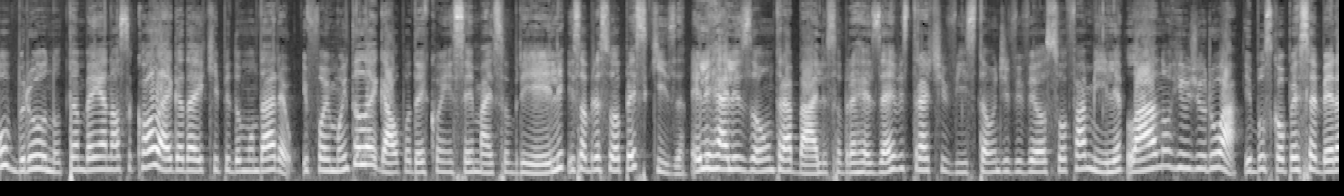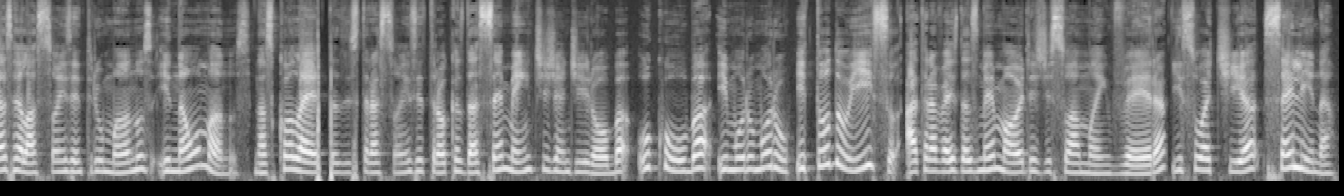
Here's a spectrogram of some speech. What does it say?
O Bruno também é nosso colega da equipe do Mundaréu e foi muito legal poder conhecer mais sobre ele e sobre a sua pesquisa. Ele realizou um trabalho sobre a reserva extrativista onde viveu a sua família lá no Rio Juruá e buscou perceber as relações entre humanos e não humanos nas coletas, extrações e trocas das sementes de andiroba, ucuba e murumuru. E tudo isso através das memórias de sua mãe Vera e sua tia Celina.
